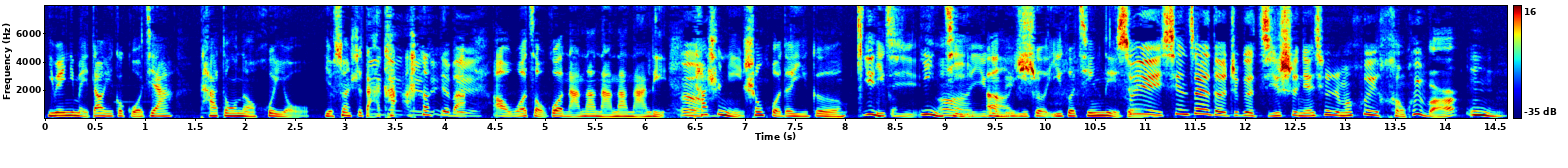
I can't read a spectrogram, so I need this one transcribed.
因为你每到一个国家。他都呢会有，也算是打卡，对吧？啊，我走过哪哪哪哪哪里，它是你生活的一个印记，印记，一个一个一个经历。所以现在的这个集市，年轻人们会很会玩儿。嗯，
